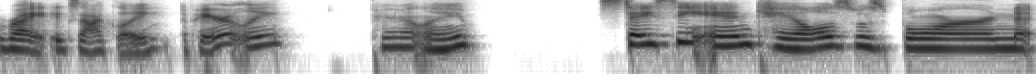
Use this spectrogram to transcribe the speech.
Right, exactly. Apparently. Apparently. Stacy Ann Cales was born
